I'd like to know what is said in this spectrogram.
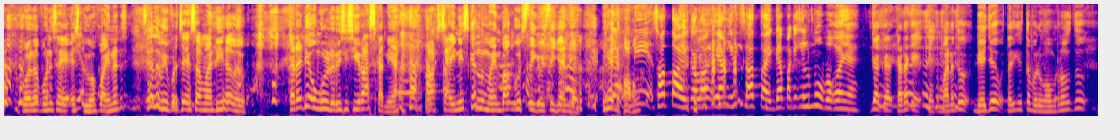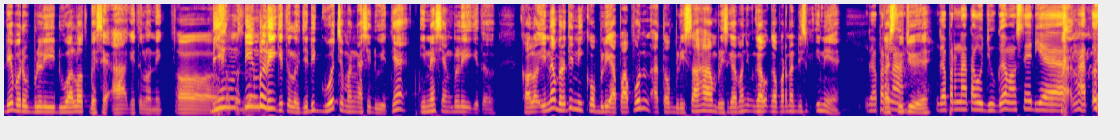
Walaupun saya S2 Finance, saya lebih percaya sama dia loh. Karena dia unggul dari sisi ras kan ya. Ras Chinese kan lumayan bagus nih gustinya nih. Iya dong. ini sotoy kalau yang ini sotoy, gak pakai ilmu pokoknya. Gak, gak, karena kayak, kayak kemarin tuh dia aja tadi kita baru ngobrol tuh dia baru beli dua lot BCA gitu loh Nick. Oh, dia yang dia yang beli gitu loh. Jadi gue cuman ngasih duitnya, Ines yang beli gitu. Kalau Ina berarti Niko beli apa pun atau beli saham, beli segala macam nggak pernah di ini ya. nggak pernah setuju ya. nggak pernah tahu juga maksudnya dia ngatur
